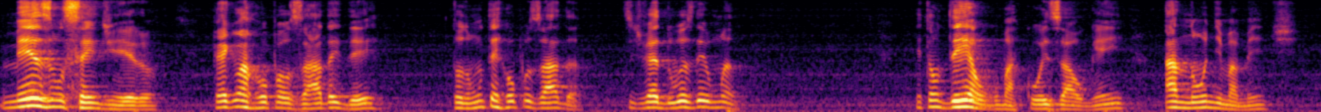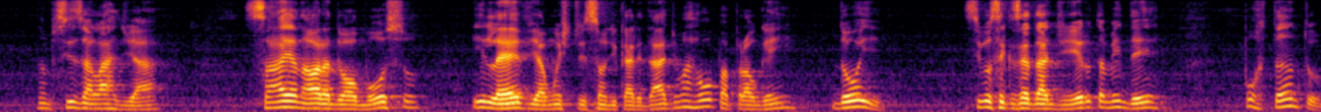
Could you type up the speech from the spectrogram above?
mesmo sem dinheiro? Pegue uma roupa usada e dê. Todo mundo tem roupa usada. Se tiver duas, dê uma. Então dê alguma coisa a alguém anonimamente. Não precisa alardear. Saia na hora do almoço e leve a uma instituição de caridade uma roupa para alguém, doe. Se você quiser dar dinheiro, também dê. Portanto,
